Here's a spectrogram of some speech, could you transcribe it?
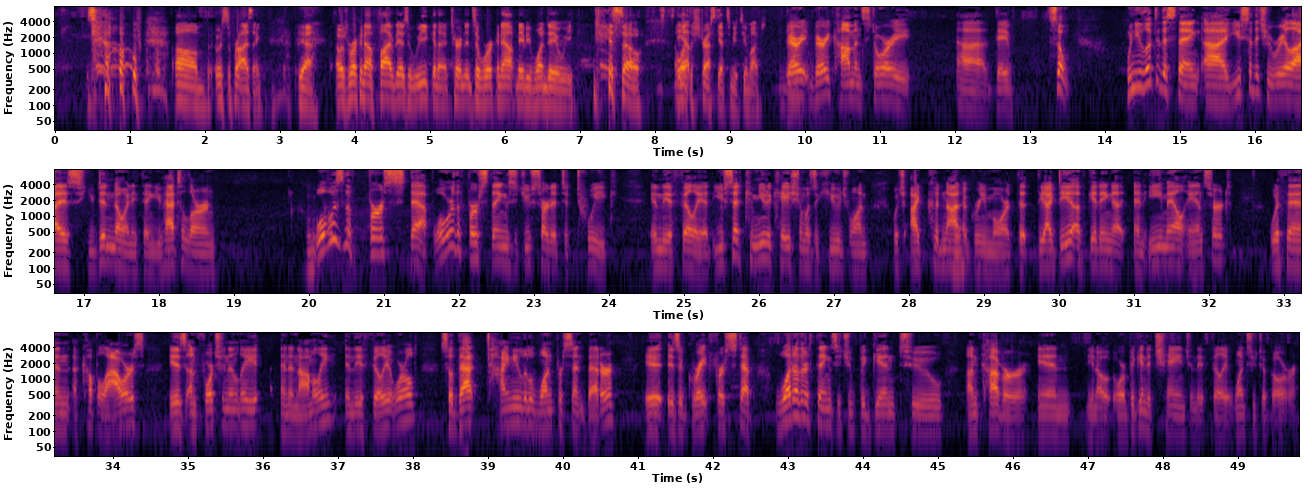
So um, it was surprising. Yeah. I was working out five days a week and I turned into working out maybe one day a week. so I Yep. let the stress get to me too much. Very, very common story, uh, Dave. So, when you looked at this thing, uh, you said that you realized you didn't know anything. You had to learn. What was the first step? What were the first things that you started to tweak in the affiliate? You said communication was a huge one, which I could not mm-hmm. agree more. The, the idea of getting a, an email answered within a couple hours is unfortunately an anomaly in the affiliate world. So that tiny little 1% better is a great first step. What other things did you begin to uncover in, you know, or begin to change in the affiliate once you took over?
